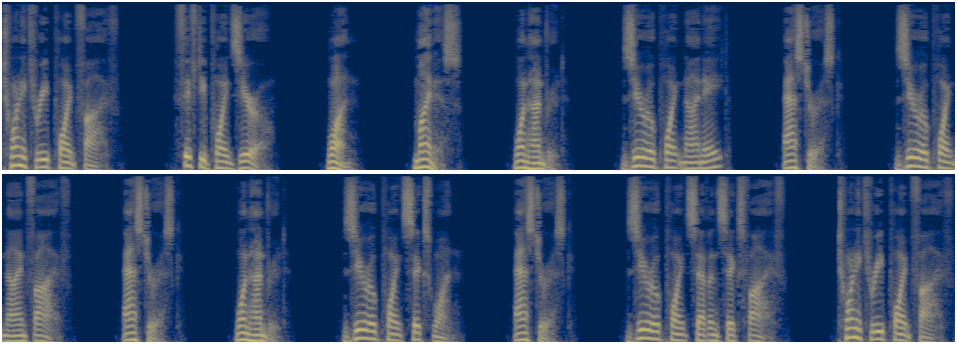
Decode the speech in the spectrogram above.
23.5. 50.0. 1. Minus. 100. 0.98. Asterisk. 0.95. Asterisk. 100. 0.61. Asterisk. 0.765. 23.5.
